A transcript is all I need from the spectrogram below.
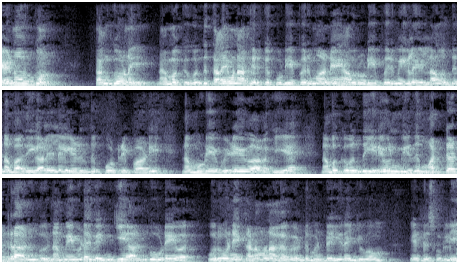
ஏனோர்க்கும் தங்கோனை நமக்கு வந்து தலைவனாக இருக்கக்கூடிய பெருமானே அவருடைய பெருமைகளை எல்லாம் வந்து நம்ம அதிகாலையிலே எழுந்து போற்றி பாடி நம்முடைய விளைவாகிய நமக்கு வந்து இறைவன் மீது மட்டற்ற அன்பு நம்மை விட வெங்கிய அன்பு உடைய ஒருவனே கணவனாக வேண்டும் என்று இறைஞ்சுவோம். என்று சொல்லி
